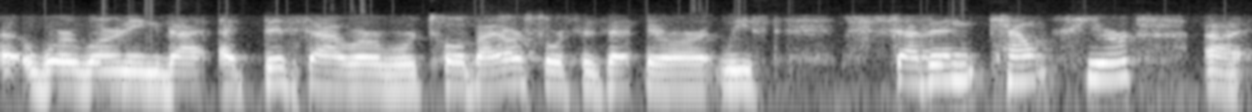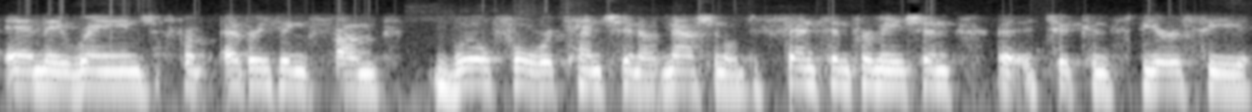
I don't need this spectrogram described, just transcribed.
uh, we're learning that at this hour, we're told by our sources that there are at least seven counts here, uh, and they range from everything from willful retention of national defense information uh, to conspiracy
